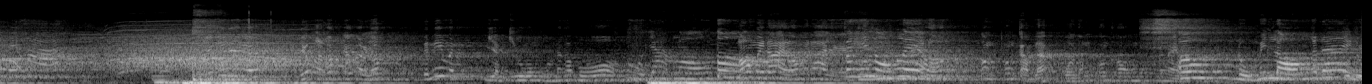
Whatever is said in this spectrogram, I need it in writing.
งไหมคะเดี๋ยวก่อนครับเดี๋ยวก่อนครับแต่นี่มันเบียดคิววงผมนะครับโบโนูอยากร้องต่อ ร้องไม่ได้ร้องไม่ได้ยังไงไม่ให้ร้องเลยเหรอต้องต้องกลับแล้วโบต้องต้องเข้าข้างในเออหนูไม่ร้องก็ได้ หนู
